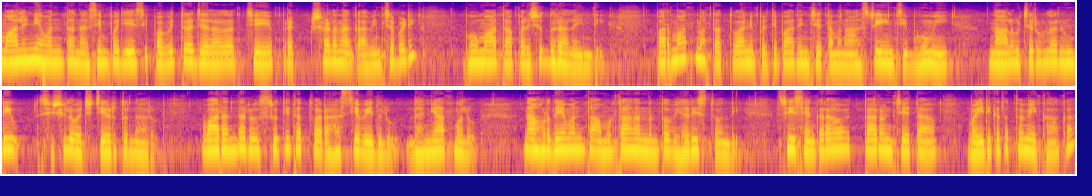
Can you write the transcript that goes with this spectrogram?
మాలిన్యమంతా నశింపజేసి పవిత్ర జలాలచే ప్రక్షళన గావించబడి భూమాత పరిశుద్ధురాలైంది. పరమాత్మ తత్వాన్ని ప్రతిపాదించే తమను ఆశ్రయించి భూమి నాలుగు చెరువుల నుండి శిష్యులు వచ్చి చేరుతున్నారు. వారందరూ శృతితత్వ రహస్యవేదులు ధన్యాత్ములు. నా హృదయమంతా అమృతానందంతో విహరిస్తోంది. శ్రీ శంకరావతారం చేత వైదిక తత్వమే కాక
